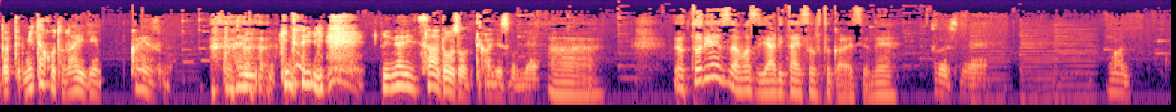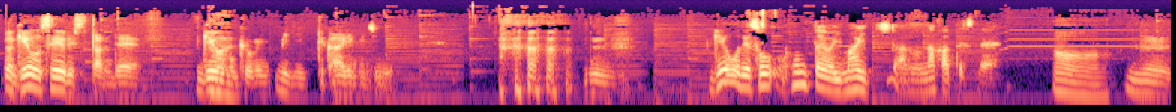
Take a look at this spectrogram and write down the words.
だって見たことないゲームばっかりですもん。いきなり、いきなり、さあどうぞって感じですもんね。とりあえずはまずやりたいソフトからですよね。そうですね。まあ、ゲオセールしてたんで、ゲオも今日見,、に行って帰り道に。うん。ゲオでそう、本体はいまいち、あの、なかったですね。ああ。うん。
